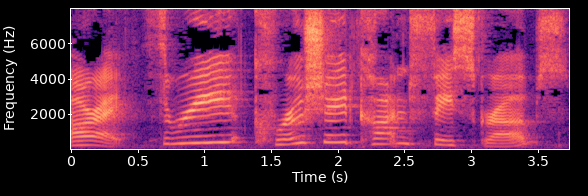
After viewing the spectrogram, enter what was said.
All right, three crocheted cotton face scrubs.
